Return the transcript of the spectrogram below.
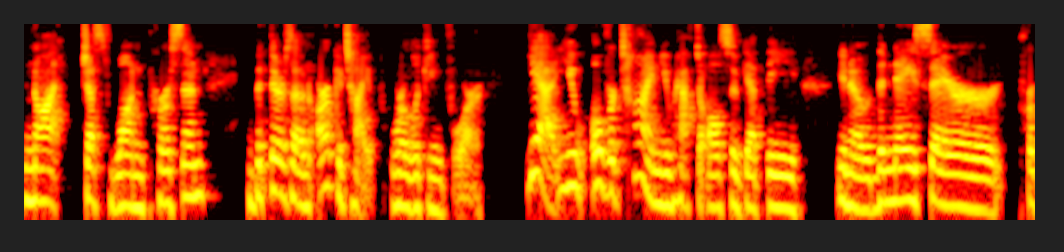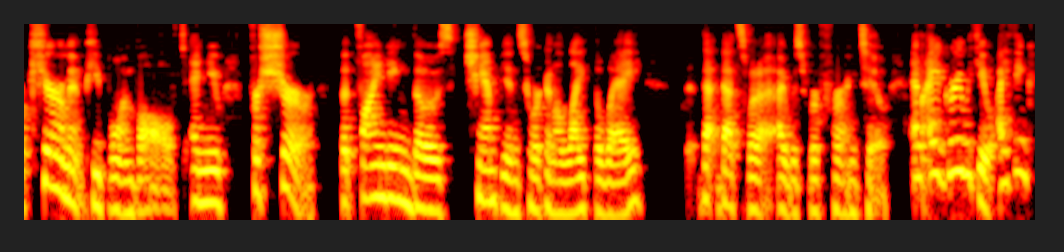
not just one person, but there's an archetype we're looking for. Yeah, you over time you have to also get the, you know, the naysayer procurement people involved and you for sure but finding those champions who are going to light the way that that's what I, I was referring to. And i agree with you. I think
